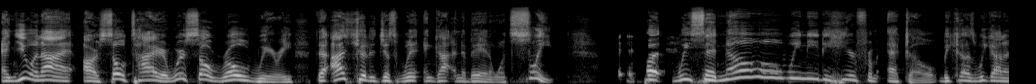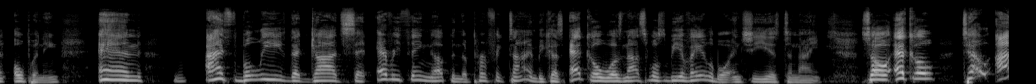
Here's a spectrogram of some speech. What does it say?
And you and I are so tired, we're so road weary that I could have just went and got into bed and went to sleep. But we said, no, we need to hear from Echo because we got an opening. And I believe that God set everything up in the perfect time because Echo was not supposed to be available, and she is tonight. So, Echo, tell I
